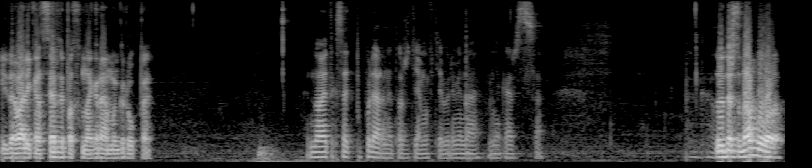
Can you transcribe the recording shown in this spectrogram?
и давали концерты под фонограммы группы. Но это, кстати, популярная тоже тема в те времена, мне кажется. Ну, это же тогда было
